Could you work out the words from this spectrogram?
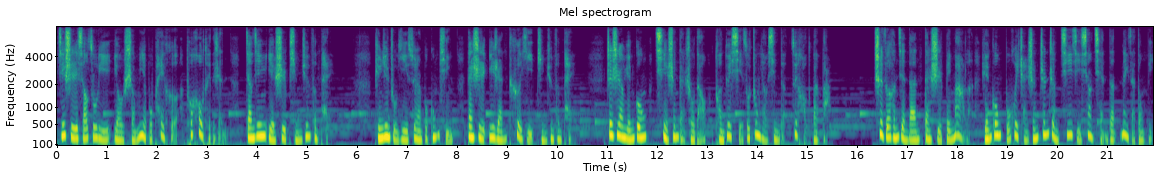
即使小组里有什么也不配合、拖后腿的人，奖金也是平均分配。平均主义虽然不公平，但是依然特意平均分配。这是让员工切身感受到团队协作重要性的最好的办法。斥责很简单，但是被骂了，员工不会产生真正积极向前的内在动力，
